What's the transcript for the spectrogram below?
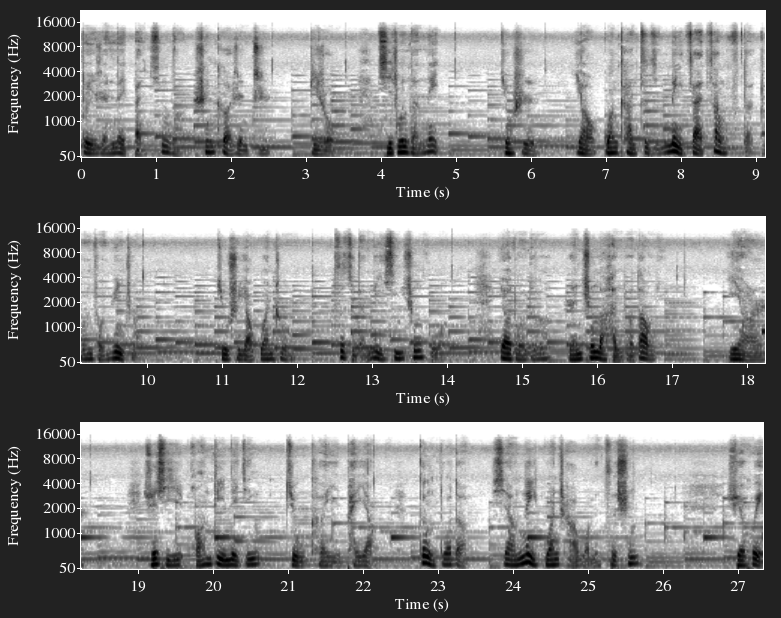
对人类本性的深刻认知。比如，其中的“内”，就是要观看自己内在脏腑的种种运转，就是要关注自己的内心生活，要懂得人生的很多道理。因而，学习《黄帝内经》就可以培养更多的向内观察我们自身，学会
